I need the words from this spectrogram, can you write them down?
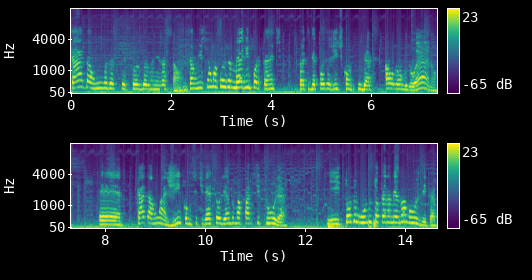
cada uma das pessoas da organização. Então, isso é uma coisa mega importante para que depois a gente consiga, ao longo do ano, é, cada um agir como se estivesse olhando uma partitura e todo mundo tocando a mesma música.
